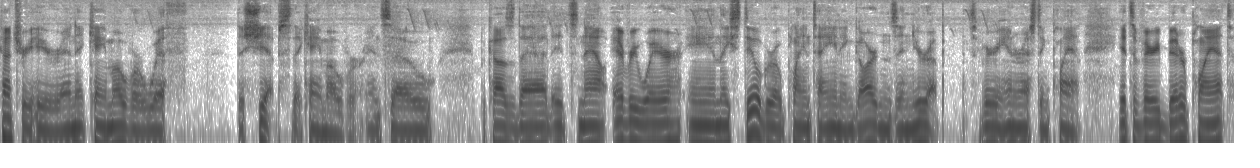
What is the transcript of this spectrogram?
country here, and it came over with the ships that came over, and so because of that, it's now everywhere, and they still grow plantain in gardens in Europe. It's a very interesting plant. It's a very bitter plant,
